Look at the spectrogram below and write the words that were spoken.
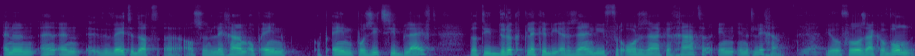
En, hun, en, en we weten dat uh, als een lichaam op één, op één positie blijft, dat die drukplekken die er zijn, die veroorzaken gaten in, in het lichaam. Ja. Die veroorzaken wonden.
